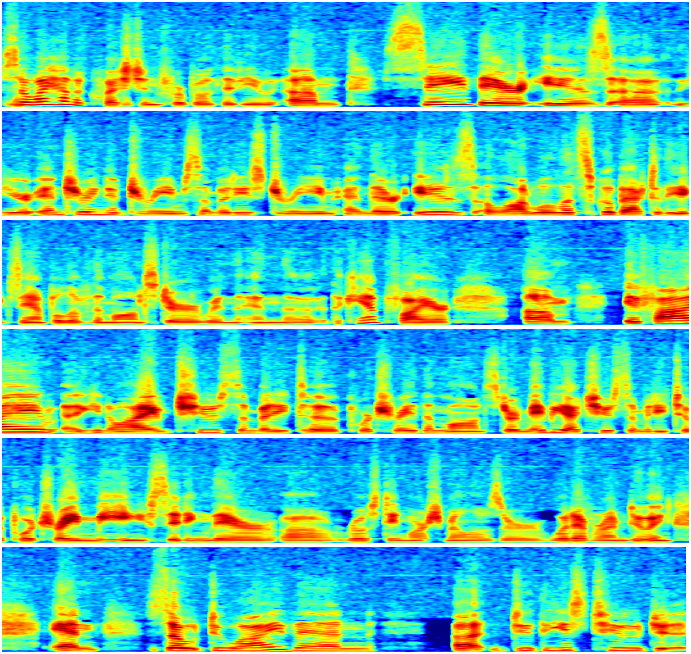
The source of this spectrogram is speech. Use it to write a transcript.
So I have a question for both of you. Um, say there is uh, you're entering a dream, somebody's dream, and there is a lot. Well, let's go back to the example of the monster when, and the the campfire. Um, if I, you know, I choose somebody to portray the monster, maybe I choose somebody to portray me sitting there uh, roasting marshmallows or whatever I'm doing. And so, do I then, uh, do these two j-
